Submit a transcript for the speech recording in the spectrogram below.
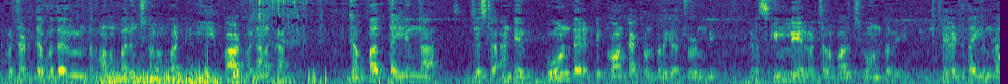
ఎక్కడ చోట దెబ్బ తగిలి ఉంటే మనం భరించగలం. బట్ ఈ పార్ట్లో కనుక దెబ్బ తగిలిందా జస్ట్ అంటే బోన్ డైరెక్ట్ కాంటాక్ట్ ఉంటుంది కదా చూడండి. ఇక్కడ స్కిన్ లేయర్ కూడా చాలా పలుచుగా ఉంటుంది. డైరెక్ట్ తగిలిన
